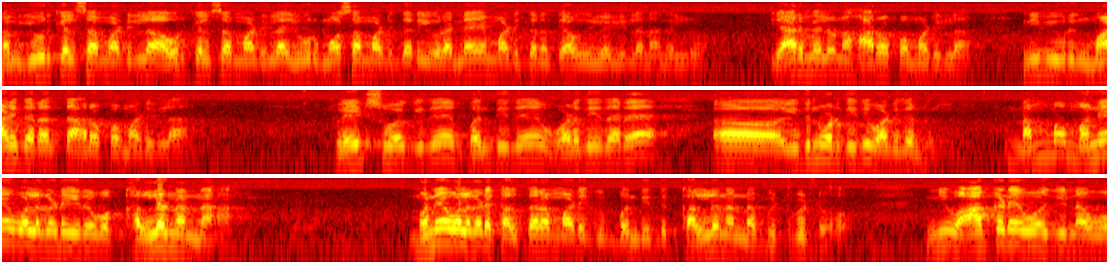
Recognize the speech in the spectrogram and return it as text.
ನಮ್ಗೆ ಇವ್ರ ಕೆಲಸ ಮಾಡಿಲ್ಲ, ಅವ್ರ ಕೆಲಸ ಮಾಡಿಲ್ಲ, ಇವ್ರು ಮೋಸ ಮಾಡಿದ್ದಾರೆ, ಇವ್ರು ಅನ್ಯಾಯ ಮಾಡಿದ್ದಾರೆ ಅಂತ ಯಾವುದೂ ಹೇಳಿಲ್ಲ ನಾನೆಲ್ಲೂ. ಯಾರ ಮೇಲೂ ಆರೋಪ ಮಾಡಿಲ್ಲ. ನೀವು ಇವ್ರಿಗೆ ಮಾಡಿದ್ದಾರೆ ಅಂತ ಆರೋಪ ಮಾಡಿಲ್ಲ. ಫ್ಲೈಟ್ಸ್ ಹೋಗಿದೆ, ಬಂದಿದೆ ಒಡೆದಿದ್ದಾರೆ ಇದನ್ನು ಹೊಡೆದಿದ್ದೀವಿ ಹೊಡೆದೊಂಡು ನಮ್ಮ ಮನೆ ಒಳಗಡೆ ಇರುವ ಕಲ್ಲಣ್ಣನ್ನು ಮನೆ ಒಳಗಡೆ ಕಲ್ತರ ಮಾಡಿ ಬಂದಿದ್ದ ಕಲ್ಲನನ್ನು ಬಿಟ್ಬಿಟ್ಟು ನೀವು ಆ ಕಡೆ ಹೋಗಿ ನಾವು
